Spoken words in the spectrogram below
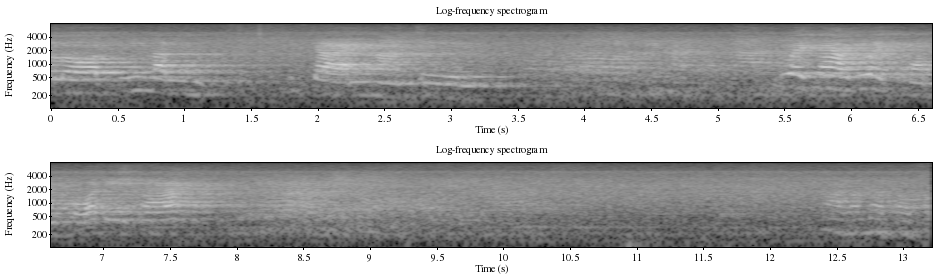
ตลอดนิรันดร์การนานเกินด้วยเกล้าวด้วยหม่อมขอเดชะค่ะลำดับต่อไป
